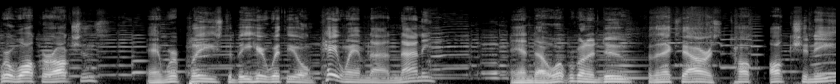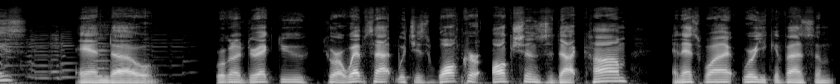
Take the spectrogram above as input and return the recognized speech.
We're Walker Auctions, and we're pleased to be here with you on KWAM 990. And uh, what we're going to do for the next hour is talk auctionees, and uh, we're going to direct you to our website, which is walkerauctions.com, and that's why where you can find some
